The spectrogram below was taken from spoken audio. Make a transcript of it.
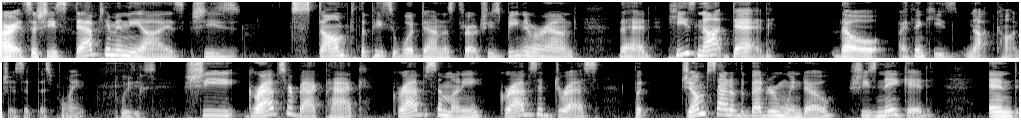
All right, so she stabbed him in the eyes. She's stomped the piece of wood down his throat. She's beaten him around the head. He's not dead though I think he's not conscious at this point. Please. She grabs her backpack, grabs some money, grabs a dress, but jumps out of the bedroom window. She's naked, and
